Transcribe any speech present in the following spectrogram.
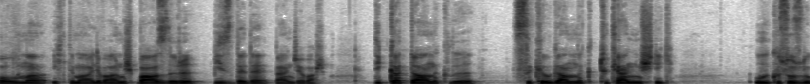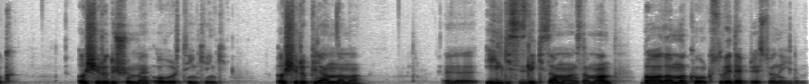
olma ihtimali varmış. Bazıları bizde de bence var. Dikkat dağınıklığı, sıkılganlık, tükenmişlik, uykusuzluk, aşırı düşünme, overthinking, aşırı planlama, e, ilgisizlik zaman zaman, bağlanma korkusu ve depresyon eğilimi.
